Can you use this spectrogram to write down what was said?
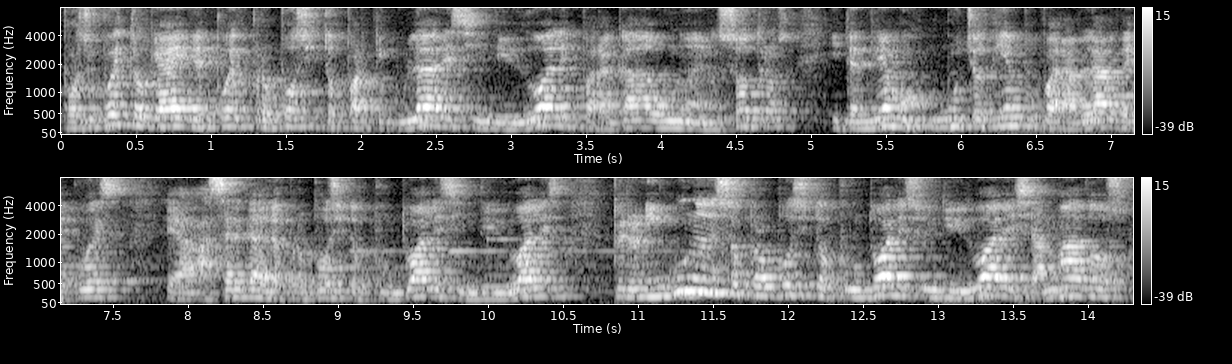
Por supuesto que hay después propósitos particulares, individuales para cada uno de nosotros y tendríamos mucho tiempo para hablar después eh, acerca de los propósitos puntuales, individuales, pero ninguno de esos propósitos puntuales o individuales, llamados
